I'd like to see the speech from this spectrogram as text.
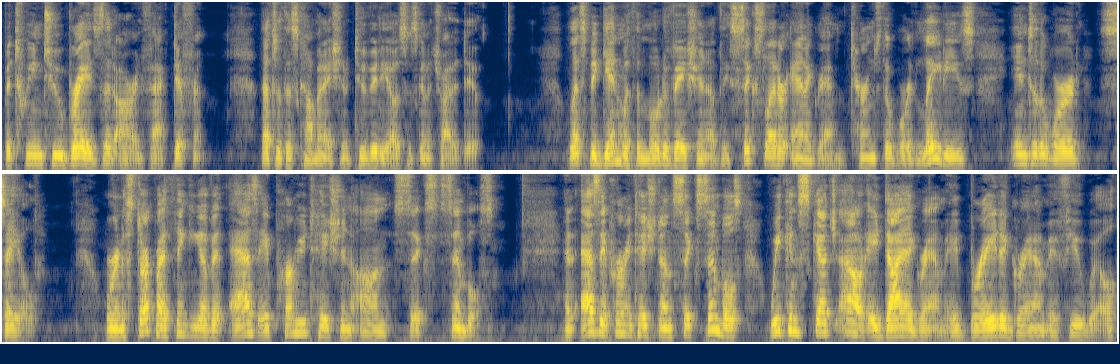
between two braids that are in fact different? That's what this combination of two videos is going to try to do. Let's begin with the motivation of the six-letter anagram that turns the word ladies into the word sailed. We're going to start by thinking of it as a permutation on six symbols. And as a permutation on six symbols, we can sketch out a diagram, a braidogram, if you will,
